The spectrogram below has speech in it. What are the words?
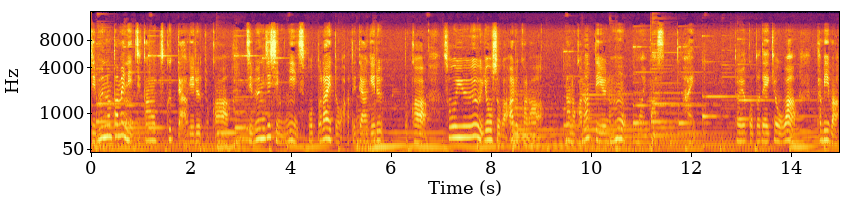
自分のために時間を作ってあげるとか自分自身にスポットライトを当ててあげるとかそういう要素があるからなのかなっていうのも思います。はい、ということで今日は旅は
